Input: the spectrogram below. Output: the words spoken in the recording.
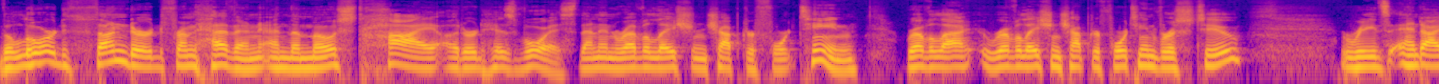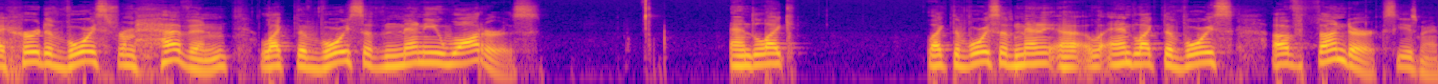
The Lord thundered from heaven, and the Most High uttered his voice. Then in Revelation chapter 14, Revela- Revelation chapter 14, verse 2, reads, And I heard a voice from heaven like the voice of many waters, and like like the voice of many uh, and like the voice of thunder excuse me.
